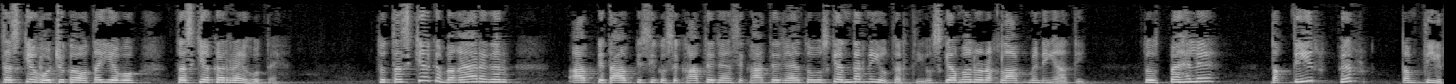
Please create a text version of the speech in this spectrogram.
تزکیہ ہو چکا ہوتا ہے یا وہ تزکیہ کر رہے ہوتے ہیں۔ تو تزکیہ کے بغیر اگر آپ کتاب کسی کو سکھاتے جائیں سکھاتے جائیں، تو اس کے اندر نہیں اترتی، اس کے عمل اور اخلاق میں نہیں آتی۔ تو پہلے تختیر پھر تمتیر۔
